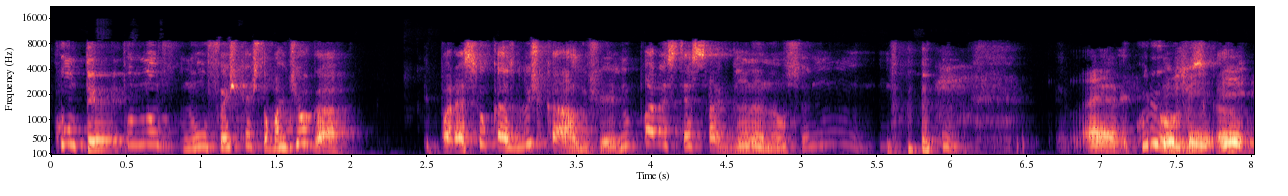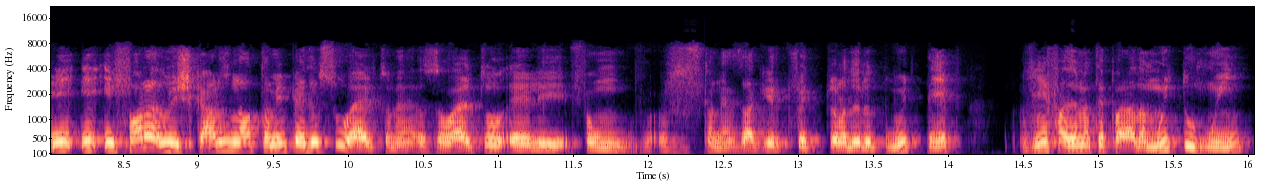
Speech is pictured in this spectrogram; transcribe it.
com o tempo, não, não fez questão mais de jogar. E parece o caso do Luiz Carlos. Ele não parece ter essa gana, não. Você não. É, É curioso Enfim, cara. e, e- e fora Luiz Carlos, o Náutico também perdeu o Suelto, né? O Suelto, ele foi um né, zagueiro que foi titular durante muito tempo, vinha fazendo uma temporada muito ruim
